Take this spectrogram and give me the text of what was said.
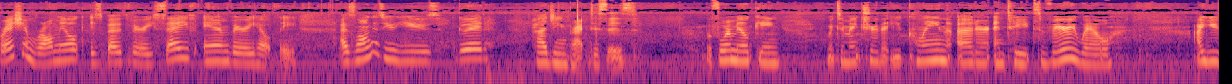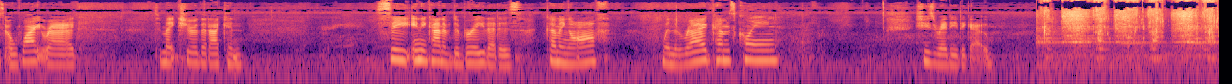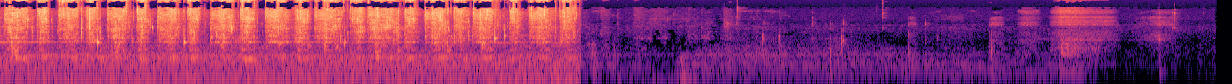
fresh and raw milk is both very safe and very healthy, as long as you use good hygiene practices. Before milking, want to make sure that you clean the udder and teats very well. I use a white rag to make sure that I can see any kind of debris that is coming off. When the rag comes clean, she's ready to go.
